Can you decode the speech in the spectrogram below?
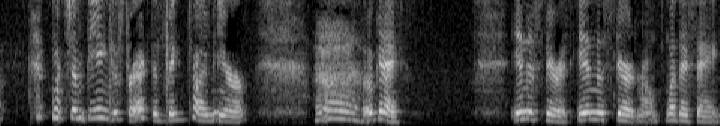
Which I'm being distracted big time here. okay. In the spirit, in the spirit realm, what they saying?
